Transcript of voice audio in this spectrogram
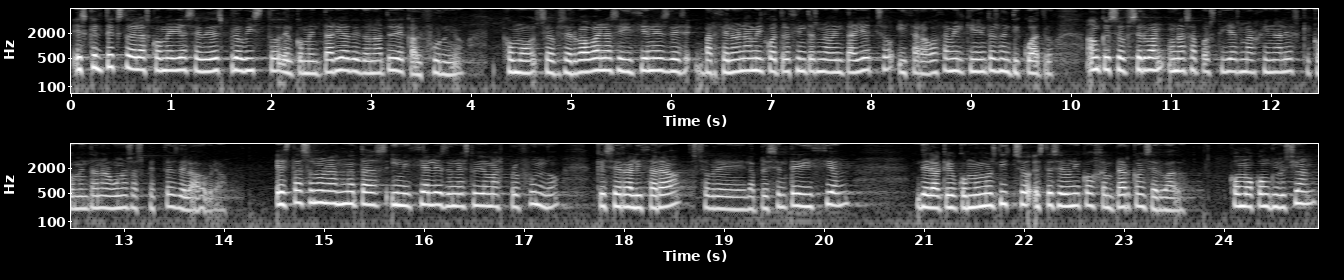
es que el texto de las comedias se ve desprovisto del comentario de Donato y de Calfurnio, como se observaba en las ediciones de Barcelona 1498 y Zaragoza 1524, aunque se observan unas apostillas marginales que comentan algunos aspectos de la obra. Estas son unas notas iniciales de un estudio más profundo que se realizará sobre la presente edición de la que, como hemos dicho, este es el único ejemplar conservado. Como conclusión,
